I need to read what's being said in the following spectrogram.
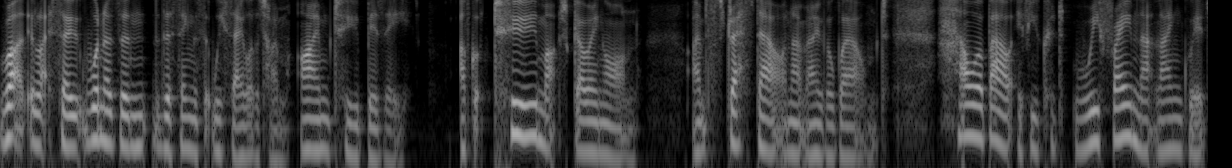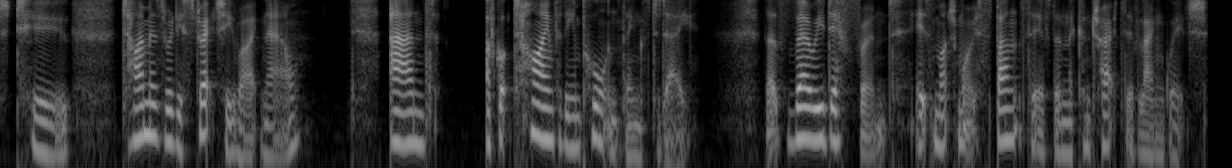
right, like so, one of the the things that we say all the time: "I'm too busy. I've got too much going on." I'm stressed out and I'm overwhelmed. How about if you could reframe that language to time is really stretchy right now and I've got time for the important things today? That's very different. It's much more expansive than the contractive language.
